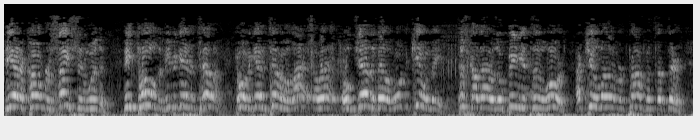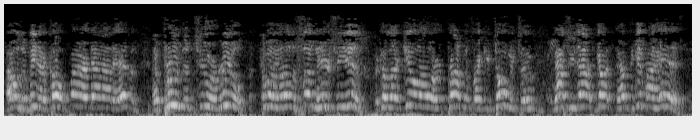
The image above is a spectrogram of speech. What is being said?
He had a conversation with him. He told him. He began to tell him. Come on, began to tell him, oh Jezebel wanted to kill me just because I was obedient to the Lord. I killed all of her prophets up there. I was obedient. I called fire down out of heaven and proved that you are real. Come on, and all of a sudden here she is because I killed all of her prophets like you told me to. Now she's out. Got have to get my head.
